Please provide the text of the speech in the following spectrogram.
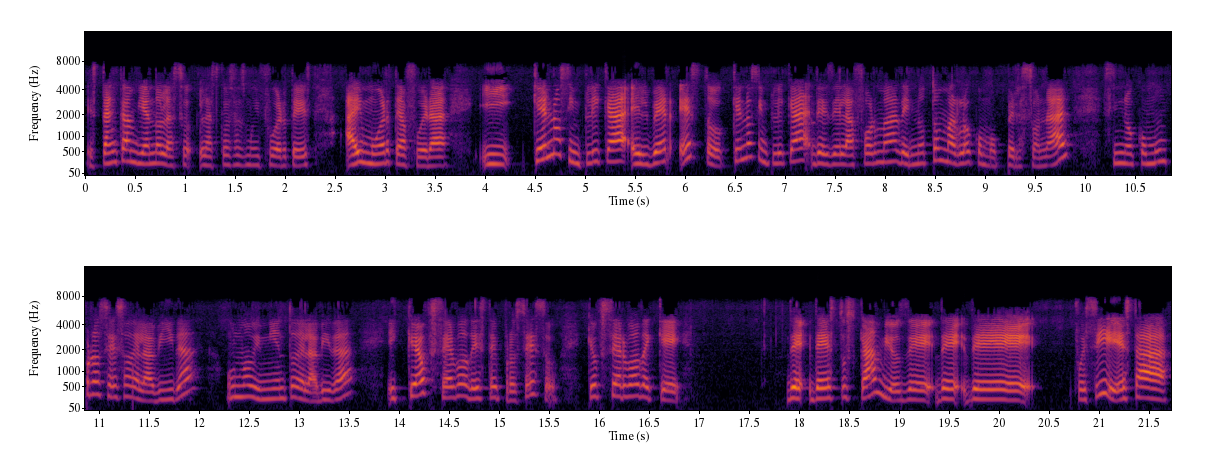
están cambiando las, las cosas muy fuertes, hay muerte afuera y ¿qué nos implica el ver esto? ¿Qué nos implica desde la forma de no tomarlo como personal, sino como un proceso de la vida, un movimiento de la vida? ¿Y qué observo de este proceso? ¿Qué observo de que de, de estos cambios, de, de, de, pues sí, esta,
